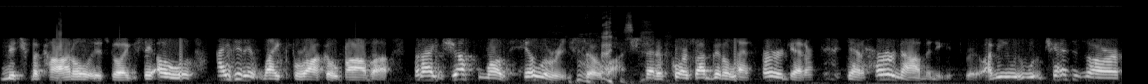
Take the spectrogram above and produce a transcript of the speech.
Mitch McConnell is going to say, "Oh, well, I didn't like Barack Obama, but I just love Hillary so Right. much that of course I'm going to let her get her get her nominee through." I mean, chances are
